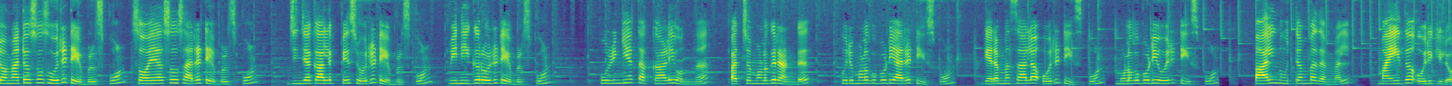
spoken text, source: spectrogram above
ടൊമാറ്റോ സോസ് ഒരു ടേബിൾ സ്പൂൺ സോയാ സോസ് അര ടേബിൾ സ്പൂൺ ജിഞ്ചർ ഗാർലിക് പേസ്റ്റ് ഒരു ടേബിൾ സ്പൂൺ വിനീഗർ ഒരു ടേബിൾ സ്പൂൺ പുഴുങ്ങിയ തക്കാളി ഒന്ന് പച്ചമുളക് രണ്ട് കുരുമുളക് പൊടി അര ടീസ്പൂൺ ഗരം മസാല ഒരു ടീസ്പൂൺ മുളക് പൊടി ഒരു ടീസ്പൂൺ പാൽ നൂറ്റമ്പത് എം എൽ മൈദ ഒരു കിലോ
